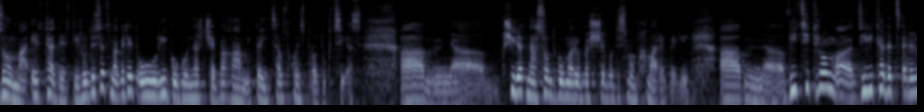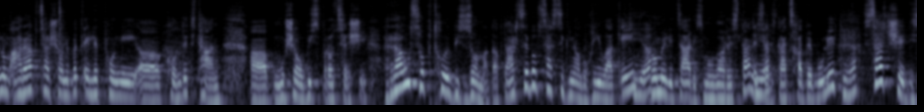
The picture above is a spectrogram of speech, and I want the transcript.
ზომა ერთადერთი, როდესაც მაგალითად ორი გოგონა რჩება ღამით და იცავს თქვენს პროდუქციას. აა ხშირად ნასო მდგომარეობაში შემოდის მომხმარებელი. აა ვიცით რომ ძირითადად წერენ რომ არ აქვს საშუალება ტელეფონი კონდეთ თან მუშაობის პროცესში. რა უსაფრთხოების ზომა გაქვთ? არსებობს სასიგნალო ღილაკი, რომელიც არის მოლარესთან, ეს არის გაცხადებული. სად შედის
